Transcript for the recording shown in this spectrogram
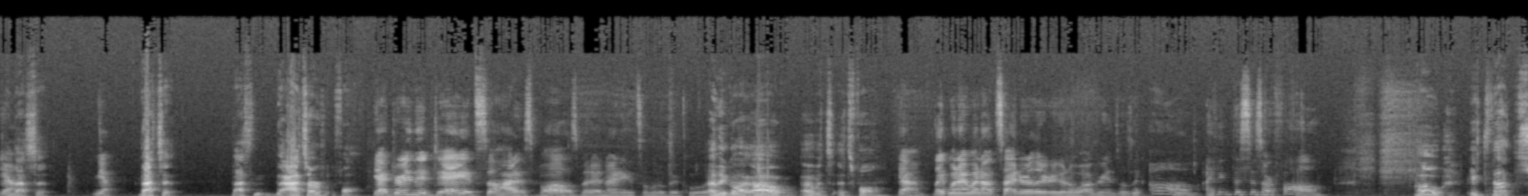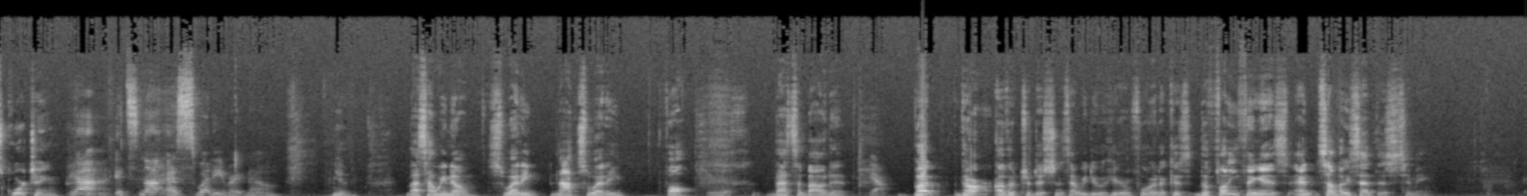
Yeah. and that's it. Yeah. That's it. That's that's our fall. Yeah, during the day it's still hot as balls, but at night it gets a little bit cooler. I think like, oh, oh, it's it's fall. Yeah, like when I went outside earlier to go to Walgreens, I was like, "Oh, I think this is our fall." Oh, it's not scorching. Yeah, it's not as sweaty right now. Yeah, that's how we know. Sweaty, not sweaty, fall. That's about it. Yeah. But there are other traditions that we do here in Florida because the funny thing is, and somebody said this to me,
